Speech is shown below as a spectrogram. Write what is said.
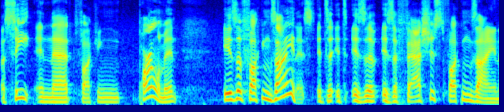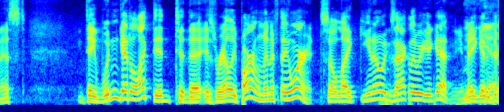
a seat in that fucking parliament is a fucking Zionist. It's a, it's is a is a fascist fucking Zionist. They wouldn't get elected to the Israeli parliament if they weren't. So like, you know exactly what you're getting. You may get a different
